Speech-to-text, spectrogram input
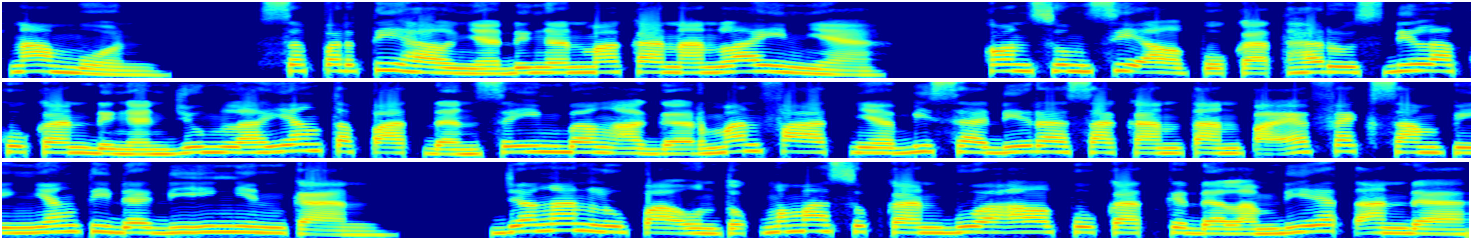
Namun, seperti halnya dengan makanan lainnya, Konsumsi alpukat harus dilakukan dengan jumlah yang tepat dan seimbang agar manfaatnya bisa dirasakan tanpa efek samping yang tidak diinginkan. Jangan lupa untuk memasukkan buah alpukat ke dalam diet Anda.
